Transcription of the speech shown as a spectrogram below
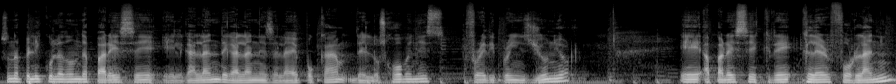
Es una película donde aparece el galán de galanes de la época de los jóvenes, Freddie Prince Jr., eh, aparece Claire Forlani,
